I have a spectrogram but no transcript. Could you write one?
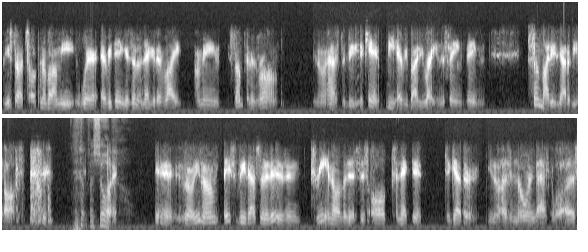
when you start talking about me where everything is in a negative light, I mean, something is wrong. You know, it has to be. It can't be everybody writing the same thing. Somebody's got to be off. For sure. But yeah, so you know, basically that's what it is. And creating all of this it's all connected together. You know, us knowing basketball, us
